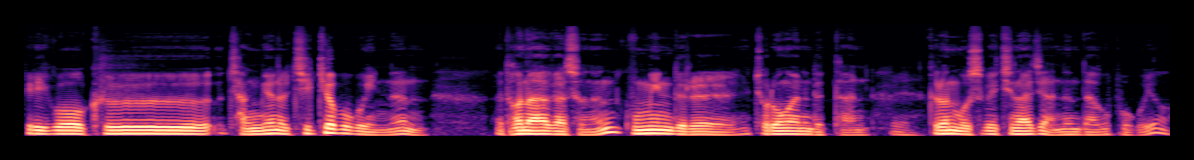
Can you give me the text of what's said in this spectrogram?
그리고 그 장면을 지켜보고 있는 더 나아가서는 국민들을 조롱하는 듯한 네. 그런 모습에 지나지 않는다고 보고요.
